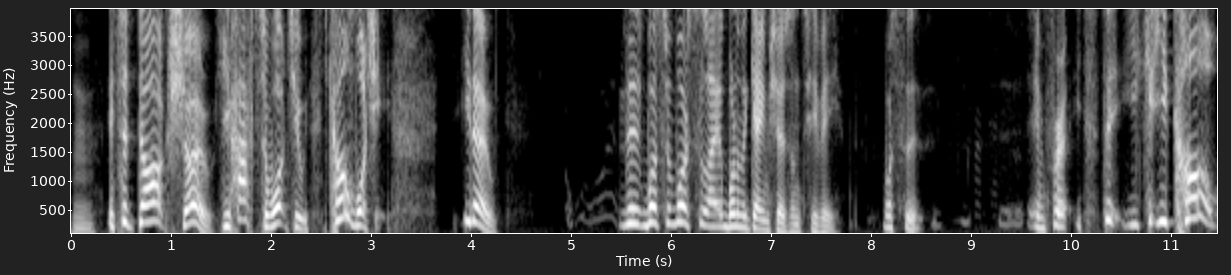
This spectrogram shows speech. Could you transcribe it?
Hmm. It's a dark show. You have to watch it. You can't watch it. You know, the, what's what's like one of the game shows on TV? What's the in for you you can't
